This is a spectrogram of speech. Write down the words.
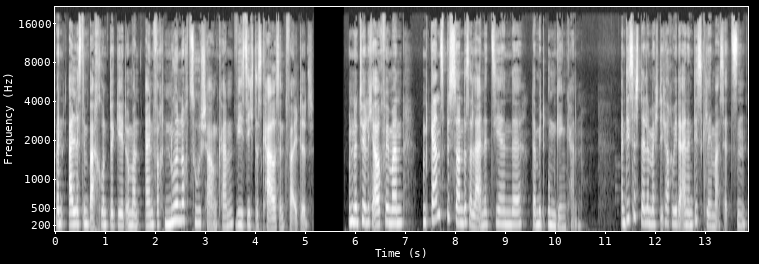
wenn alles den Bach runtergeht und man einfach nur noch zuschauen kann, wie sich das Chaos entfaltet und natürlich auch, wie man und ganz besonders Alleinerziehende damit umgehen kann. An dieser Stelle möchte ich auch wieder einen Disclaimer setzen.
